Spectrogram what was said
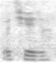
我切一下。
